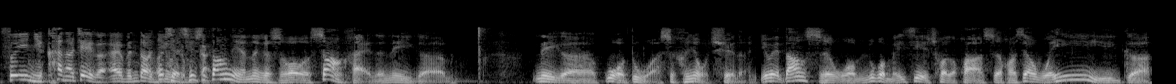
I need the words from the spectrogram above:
所以你看到这个，哎，文道，而且其实当年那个时候上海的那个。那个过渡啊是很有趣的，因为当时我们如果没记错的话，是好像唯一一个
